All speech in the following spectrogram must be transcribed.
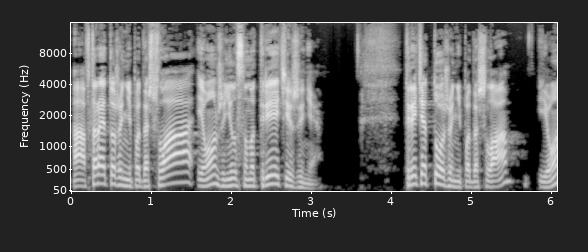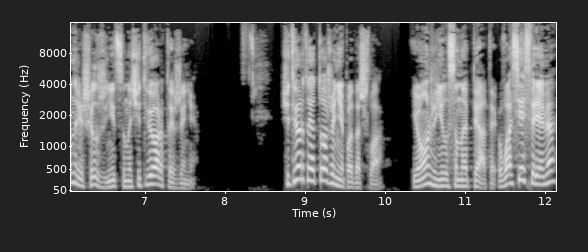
А вторая тоже не подошла, и он женился на третьей жене. Третья тоже не подошла, и он решил жениться на четвертой жене. Четвертая тоже не подошла, и он женился на пятой. У вас есть время?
